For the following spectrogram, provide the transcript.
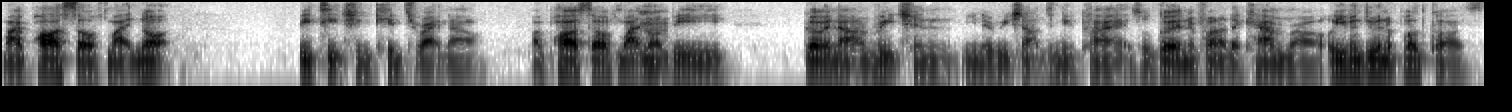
my past self might not be teaching kids right now. My past self might not Mm. be going out and reaching, you know, reaching out to new clients or going in front of the camera or even doing a podcast.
